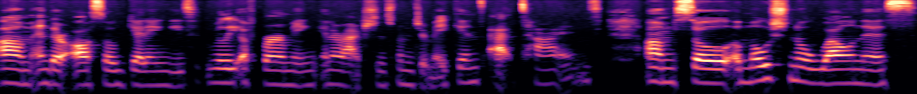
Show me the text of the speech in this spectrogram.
Um, and they're also getting these really affirming interactions from Jamaicans at times. Um, so emotional wellness.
